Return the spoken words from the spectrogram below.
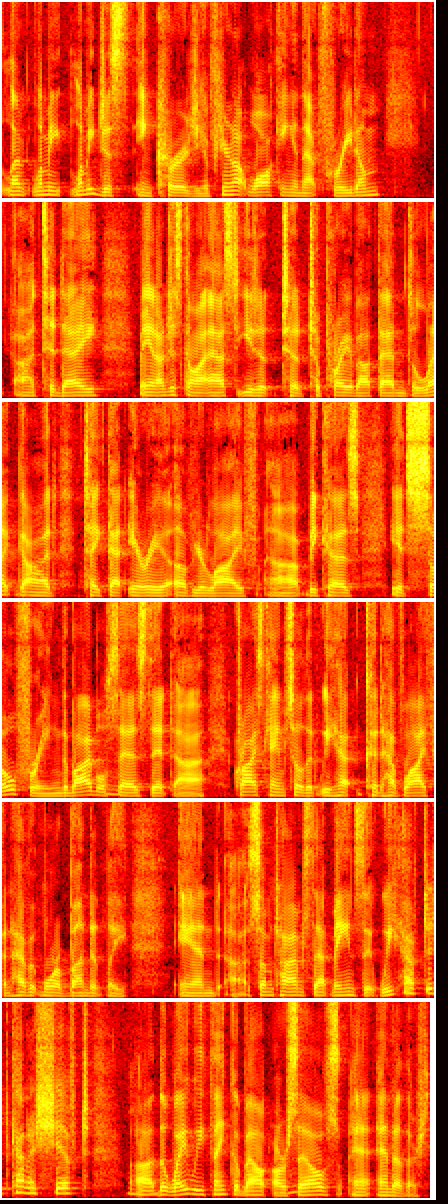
let, let me let me just encourage you. If you're not walking in that freedom uh, today, man, I'm just going to ask you to, to, to pray about that and to let God take that area of your life uh, because it's so freeing. The Bible says that uh, Christ came so that we ha- could have life and have it more abundantly. And uh, sometimes that means that we have to kind of shift uh, the way we think about ourselves and, and others.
